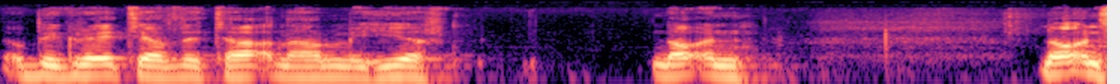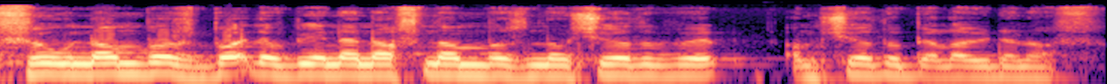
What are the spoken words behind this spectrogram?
It'll be great to have the Tartan Army here not in not in full numbers, but there'll be in enough numbers, and I'm sure they'll be, I'm sure they'll be loud enough.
